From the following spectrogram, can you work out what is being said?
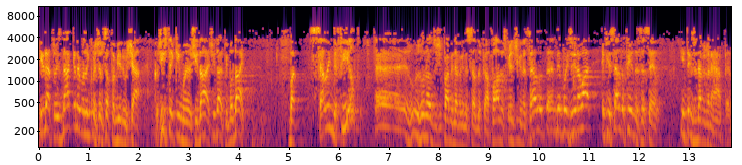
he's not. So he's not going to relinquish himself from Yerusha because he's thinking when she dies, she dies. People die. But selling the field, eh, who, who knows? She's probably never going to sell the field. Father's field, she's going to sell it. And therefore, he says, you know what? If you sell the field, it's a sale. He thinks it's never going to happen.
